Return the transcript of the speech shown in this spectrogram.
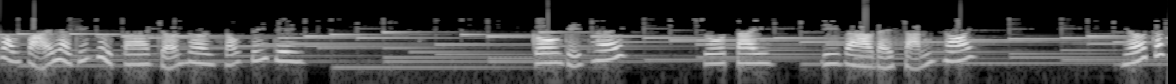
không phải là khiến người ta trở nên xấu xí đi. Cô nghĩ thế, xua tay, đi vào đại sảnh nói Nhớ kết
